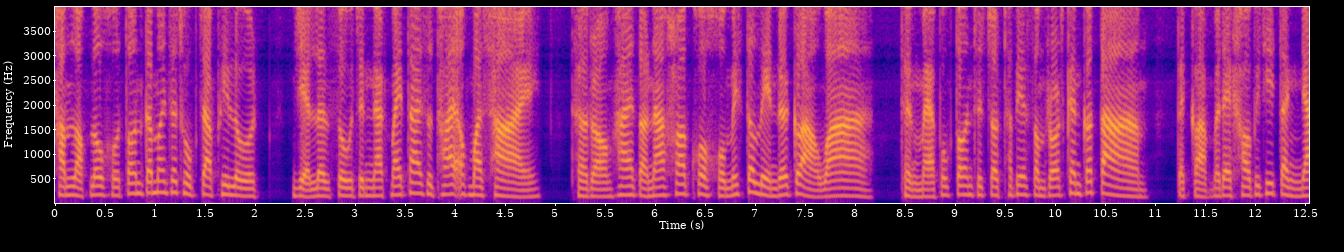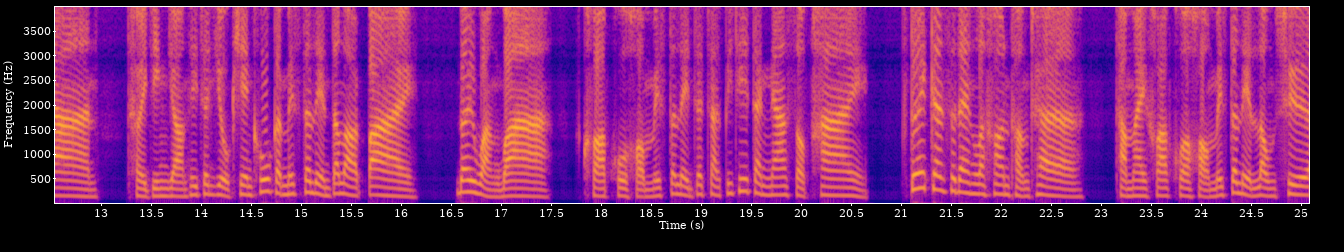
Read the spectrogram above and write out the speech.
คำหลอกลวงของตนกำลังจะถูกจับพิรุษเยนเลินซูจึงนัดไม้ใต้สุดท้ายออกมาฉายเธอร้องไห้ต่อหน้าครอบครัวของมิสเตอร์เลนด้วยกล่าวว่า ถึงแม้พวกตนจะจดทะเบียนสมรสกันก็ตาม แต่กลับไม่ได้เข้าพิธีแต่งงาน เธอยินยอมที่จะอยู่เคียงคู่กับมิสเตอร์เลนตลอดไปโดยหวังว่า ครอบครัวของมิสเตอร์เลนจะจัดพิธีแต่งงานศพให้ด้วยการแสดงละครของเธอ ทำให้ครอบครัวของมิสเตอร์เลนหลงเชื่อ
